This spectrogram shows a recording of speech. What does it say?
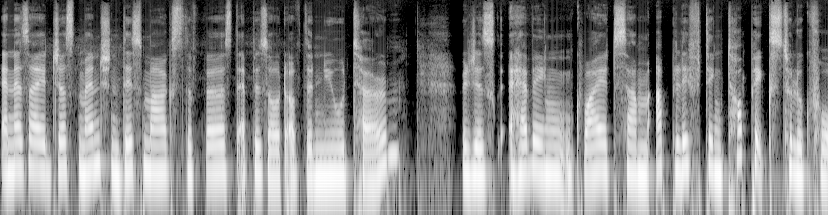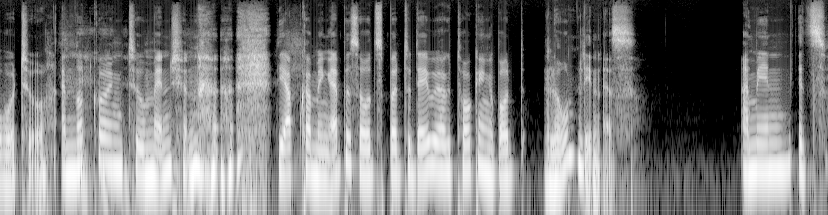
And as I just mentioned, this marks the first episode of the new term, which is having quite some uplifting topics to look forward to. I'm not going to mention the upcoming episodes, but today we are talking about loneliness. I mean, it's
